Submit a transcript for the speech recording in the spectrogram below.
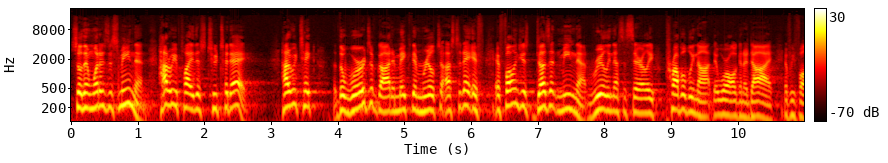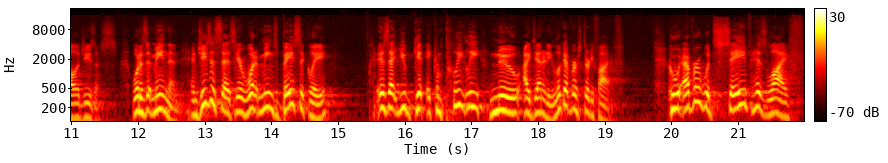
so then what does this mean then? How do we apply this to today? How do we take the words of God and make them real to us today? If, if following Jesus doesn't mean that, really necessarily, probably not, that we're all going to die if we follow Jesus. What does it mean then? And Jesus says here, what it means basically is that you get a completely new identity. Look at verse 35. Whoever would save his life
